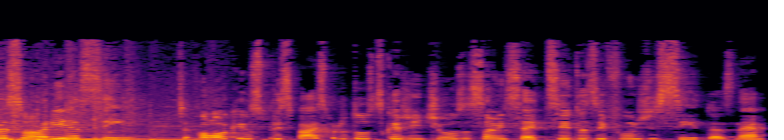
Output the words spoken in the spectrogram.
Professor, e assim, você falou que os principais produtos que a gente usa são inseticidas e fungicidas, né?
